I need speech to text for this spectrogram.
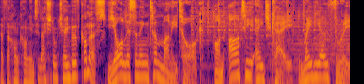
of the Hong Kong International Chamber of Commerce. You're listening to Money Talk on RTHK Radio 3.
